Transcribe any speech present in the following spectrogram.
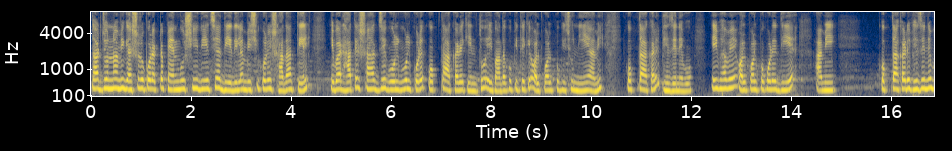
তার জন্য আমি গ্যাসের ওপর একটা প্যান বসিয়ে দিয়েছি আর দিয়ে দিলাম বেশি করে সাদা তেল। এবার হাতের সাহায্যে গোল গোল করে কোপ্তা আকারে কিন্তু এই বাঁধাকপি থেকে অল্প অল্প কিছু নিয়ে আমি কোপ্তা আকারে ভেজে নেব। এইভাবে অল্প অল্প করে দিয়ে আমি কোপ্তা আকারে ভেজে নেব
